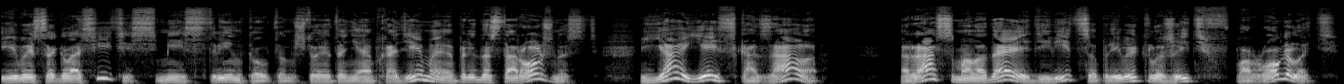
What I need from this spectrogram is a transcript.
и вы согласитесь, мисс Твинклтон, что это необходимая предосторожность. Я ей сказала, раз молодая девица привыкла жить в пороголодь,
